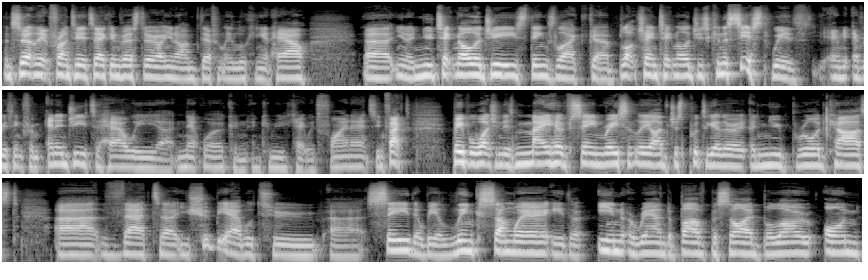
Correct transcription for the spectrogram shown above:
And certainly at Frontier Tech Investor, you know, I'm definitely looking at how, uh, you know, new technologies, things like uh, blockchain technologies can assist with everything from energy to how we uh, network and, and communicate with finance. In fact, people watching this may have seen recently, I've just put together a, a new broadcast uh, that uh, you should be able to see. There'll be a link somewhere, either in, around, above, beside, below, on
